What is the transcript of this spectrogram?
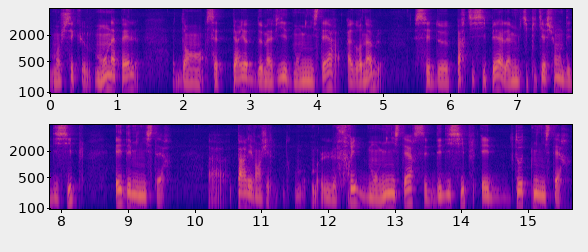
Moi je sais que mon appel dans cette période de ma vie et de mon ministère à Grenoble, c'est de participer à la multiplication des disciples et des ministères euh, par l'évangile. Le fruit de mon ministère, c'est des disciples et d'autres ministères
